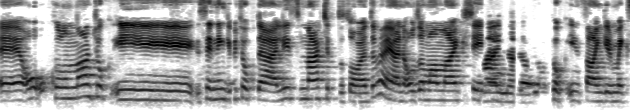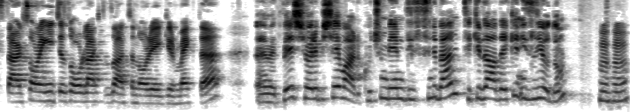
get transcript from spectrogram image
e, o okulundan çok iyi, senin gibi çok değerli isimler çıktı sonra değil mi? Yani o zamanlarki şeyine çok insan girmek ister. Sonra iyice zorlaştı zaten oraya girmek de. Evet ve şöyle bir şey vardı. Koçum benim dizisini ben Tekirdağ'dayken izliyordum. Hı hı.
